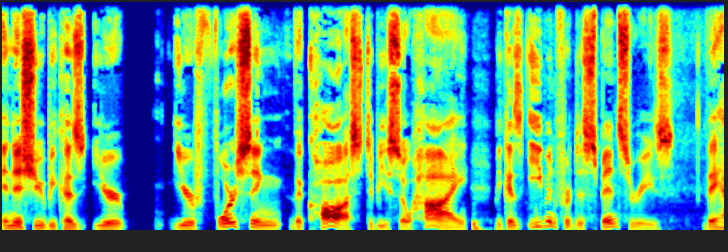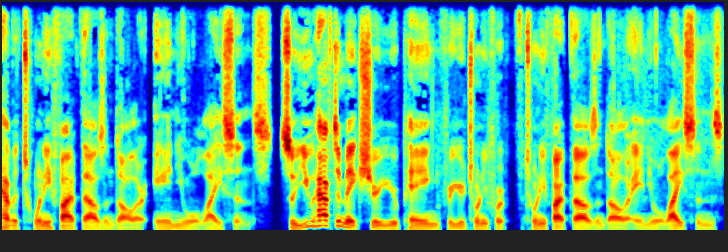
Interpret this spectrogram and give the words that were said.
an issue because you're you're forcing the cost to be so high because even for dispensaries they have a $25,000 annual license. So you have to make sure you're paying for your $24 $25,000 annual license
